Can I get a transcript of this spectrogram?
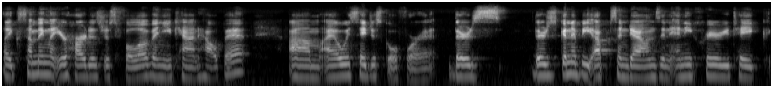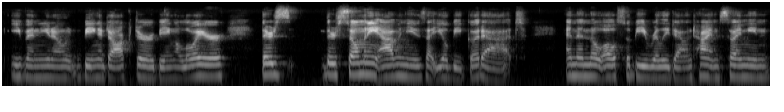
like something that your heart is just full of and you can't help it, um, I always say just go for it. There's there's going to be ups and downs in any career you take, even you know being a doctor, being a lawyer. There's there's so many avenues that you'll be good at, and then there'll also be really down times. So I mean,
